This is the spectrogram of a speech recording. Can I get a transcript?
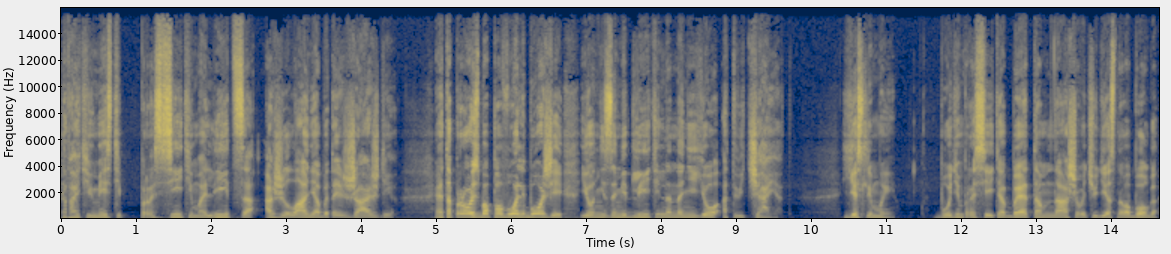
давайте вместе просить и молиться о желании, об этой жажде. Это просьба по воле Божьей, и Он незамедлительно на нее отвечает. Если мы будем просить об этом нашего чудесного Бога,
